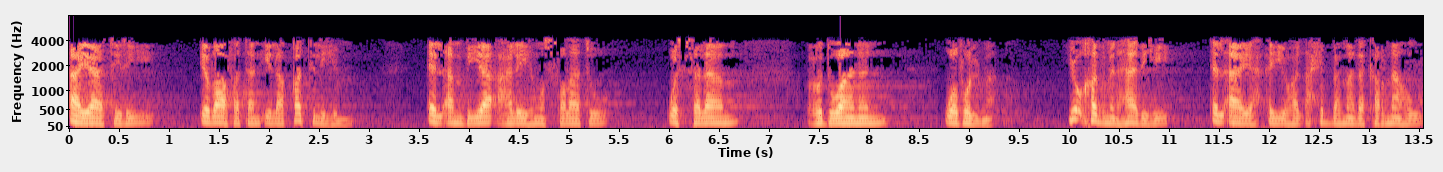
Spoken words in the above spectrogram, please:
بآياته إضافة إلى قتلهم. الأنبياء عليهم الصلاة والسلام عدوانا وظلما. يؤخذ من هذه الآية أيها الأحبة ما ذكرناه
